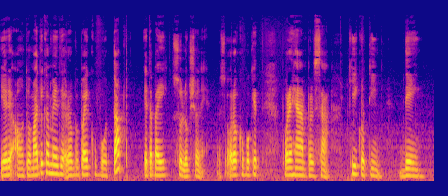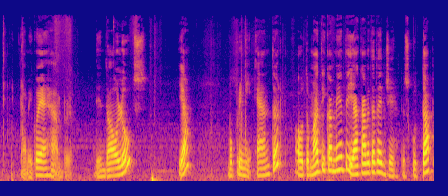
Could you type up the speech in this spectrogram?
e automaticamente ora bij com tap, eta bij solucionar. Dus ora com porque, por exemplo, sa kiko tin den, ja, me ko exemplo, den downloads, ja? Vou imprimir enter, automaticamente e acaba de atender. Dus com tap,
